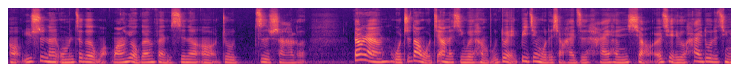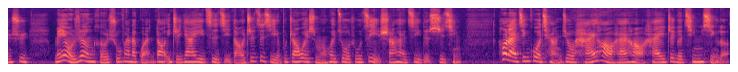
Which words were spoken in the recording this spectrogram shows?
哦，于是呢，我们这个网网友跟粉丝呢，哦，就自杀了。当然，我知道我这样的行为很不对，毕竟我的小孩子还很小，而且有太多的情绪，没有任何抒发的管道，一直压抑自己，导致自己也不知道为什么会做出自己伤害自己的事情。后来经过抢救，还好还好，还这个清醒了。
